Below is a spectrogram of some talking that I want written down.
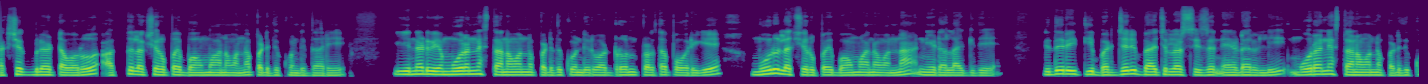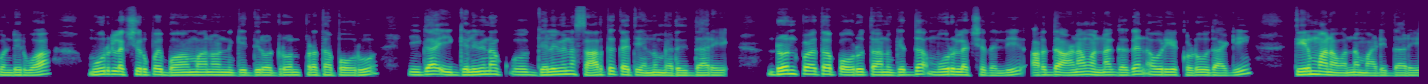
ರಕ್ಷಕ್ ಬುಲೆಟ್ ಅವರು ಹತ್ತು ಲಕ್ಷ ರೂಪಾಯಿ ಬಹುಮಾನವನ್ನು ಪಡೆದುಕೊಂಡಿದ್ದಾರೆ. ಈ ನಡುವೆ ಮೂರನೇ ಸ್ಥಾನವನ್ನು ಪಡೆದುಕೊಂಡಿರುವ ಡ್ರೋನ್ ಪ್ರತಾಪ್ ಅವರಿಗೆ ಮೂರು ಲಕ್ಷ ರೂಪಾಯಿ ಬಹುಮಾನವನ್ನು ನೀಡಲಾಗಿದೆ. ಇದೇ ರೀತಿ ಭರ್ಜರಿ ಬ್ಯಾಚುಲರ್ ಸೀಸನ್ ಎರಡರಲ್ಲಿ ಮೂರನೇ ಸ್ಥಾನವನ್ನು ಪಡೆದುಕೊಂಡಿರುವ ಮೂರು ಲಕ್ಷ ರೂಪಾಯಿ ಬಹುಮಾನವನ್ನು ಗೆದ್ದಿರುವ ಡ್ರೋನ್ ಪ್ರತಾಪ್ ಅವರು ಈಗ ಈ ಗೆಲುವಿನ ಗೆಲುವಿನ ಸಾರ್ಥಕತೆಯನ್ನು ಮೆರೆದಿದ್ದಾರೆ. ಡ್ರೋನ್ ಪ್ರತಾಪ್ ಅವರು ತಾನು ಗೆದ್ದ ಮೂರು ಲಕ್ಷದಲ್ಲಿ ಅರ್ಧ ಹಣವನ್ನು ಗಗನ್ ಅವರಿಗೆ ಕೊಡುವುದಾಗಿ ತೀರ್ಮಾನವನ್ನು ಮಾಡಿದ್ದಾರೆ.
